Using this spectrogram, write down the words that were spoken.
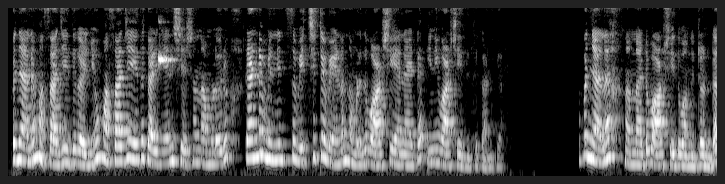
ഇപ്പം ഞാൻ മസാജ് ചെയ്ത് കഴിഞ്ഞു. മസാജ് ചെയ്ത് കഴിഞ്ഞതിന് ശേഷം നമ്മളൊരു രണ്ട് മിനിറ്റ്സ് വെച്ചിട്ട് വേണം നമ്മളിത് വാഷ് ചെയ്യാനായിട്ട്. ഇനി വാഷ് ചെയ്തിട്ട് കാണിക്കാം. അപ്പം ഞാൻ നന്നായിട്ട് വാഷ് ചെയ്ത് വന്നിട്ടുണ്ട്.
